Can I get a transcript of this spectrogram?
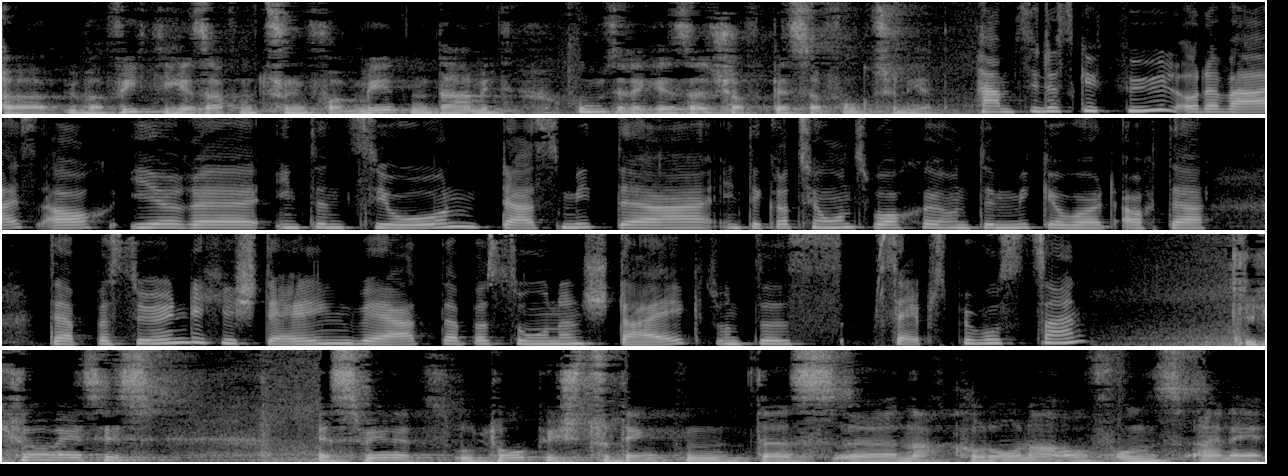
äh, über wichtige Sachen zu informieren, damit unsere Gesellschaft besser funktioniert. Haben Sie das Gefühl oder war es auch Ihre Intention, dass mit der Integrationswoche und dem MIG Award auch der, der persönliche Stellenwert der Personen steigt und das Selbstbewusstsein? Ich glaube, es ist es wäre utopisch zu denken, dass äh, nach Corona auf uns eine,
